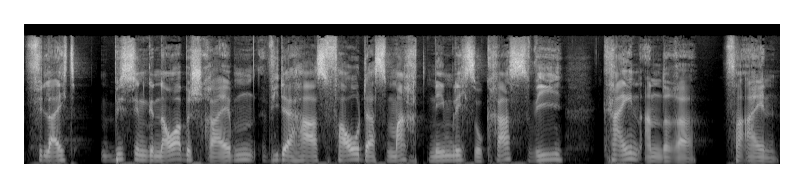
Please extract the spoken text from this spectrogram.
vielleicht ein bisschen genauer beschreiben, wie der HSV das macht, nämlich so krass wie kein anderer Verein.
